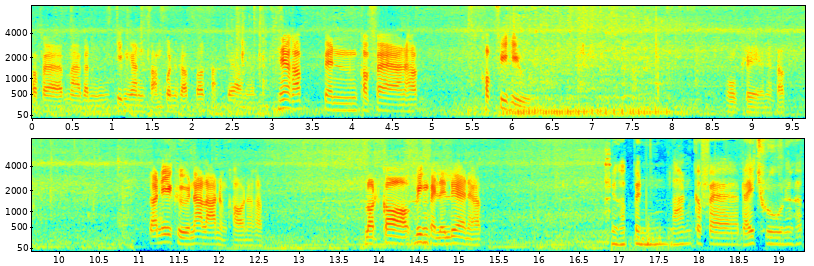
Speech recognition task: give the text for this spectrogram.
กาแฟมากันกินกันสามคนครับ ก็สามแก้วนะครับเนี่ยครับเป็นกาแฟนะครับ Coffee Hill โอเคนะครับ แล้วนี่คือหน้าร้านของเขานะครับ รถก็วิ่งไปเรื่อยๆนะครับนี่ครับเป็นร้านกาแฟไดทรูนะครับ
